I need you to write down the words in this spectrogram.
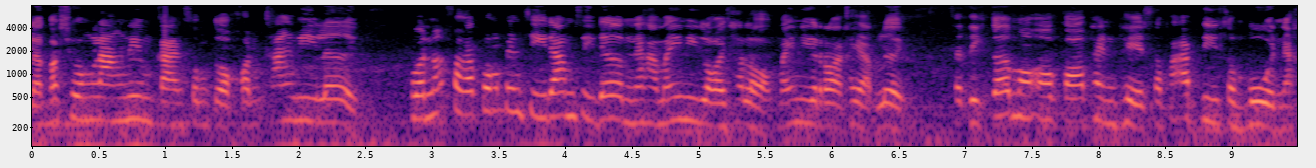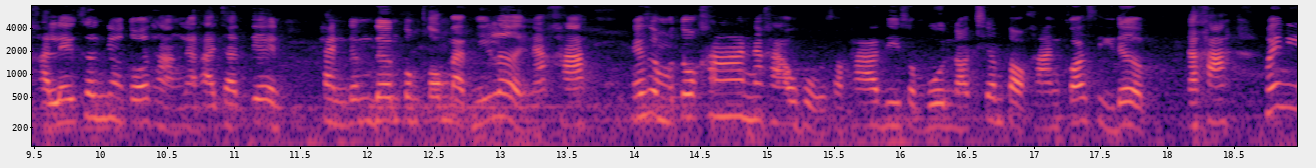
แล้วก็ช่วงล่างนิ่มการทรงตัวค่อนข้างดีเลยหัวน็อตฝากระโปรงเป็นสีดำสีเดิมนะคะ ไม่มีรอยถลอกไม่มีรอยขยับเลยสติกเกอร์มอกแผ่นเพจสภาพดีสมบูรณ์นะคะ เลขเครื่องยนต์ตัวถังนะคะชัดเจนแผ่นเดิมๆตรงๆ แบบนี้เลยนะคะ ในส่วนของตัวคานนะคะโอ้โหสภาพดีสมบูรณ์น็อตเชื่อมต่อคานก็สีเดิมนะคะ ไม่มี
